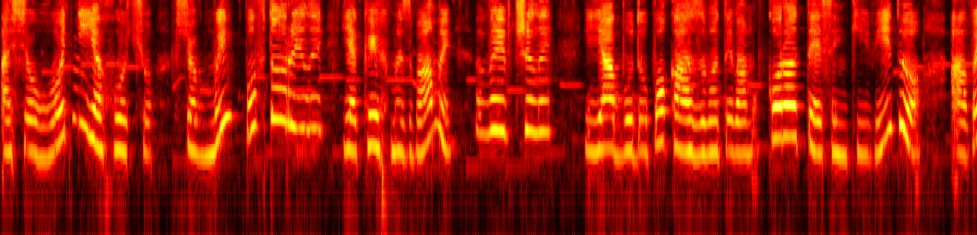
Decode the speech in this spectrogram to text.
А сьогодні я хочу, щоб ми повторили, яких ми з вами вивчили. Я буду показувати вам коротесенькі відео, а ви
